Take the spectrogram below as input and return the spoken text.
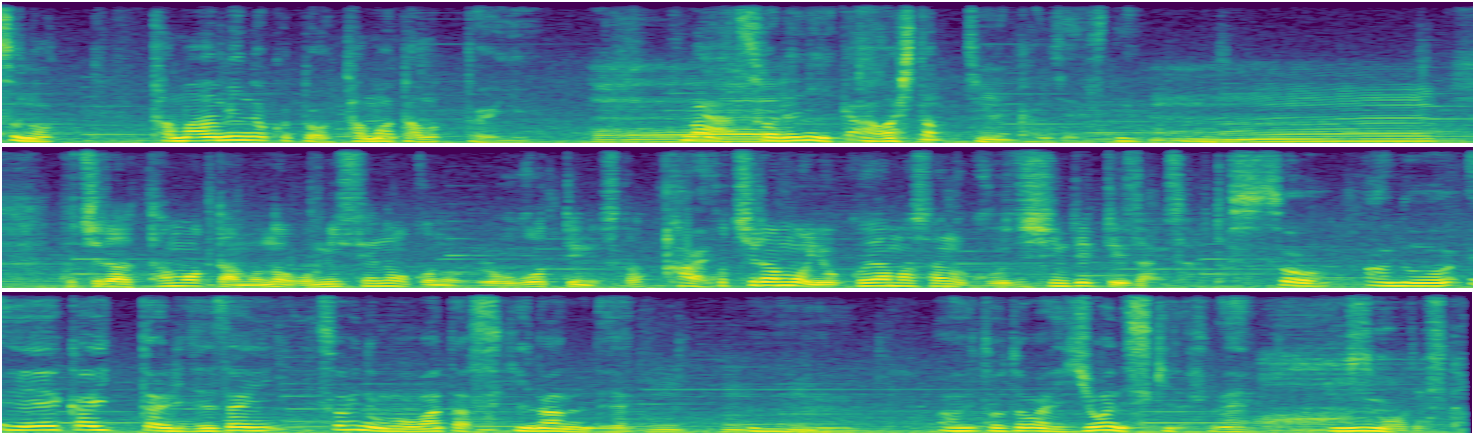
その玉編みのことをたもたもという。まあそれに合わせたっていう感じですね。こちらたもたものお店のこのロゴっていうんですか、はい、こちらも横山さんがご自身でデザインされた。そう。あの絵描いたりデザインそういうのもまた好きなんで、うんアウトドア異常に好きですね。ああ、うん、そうですか、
